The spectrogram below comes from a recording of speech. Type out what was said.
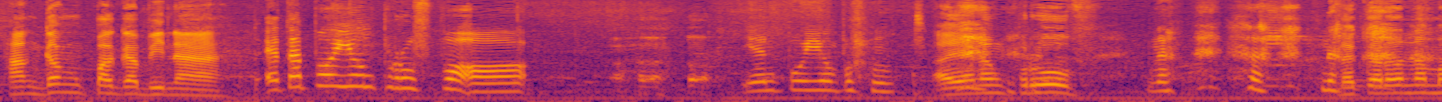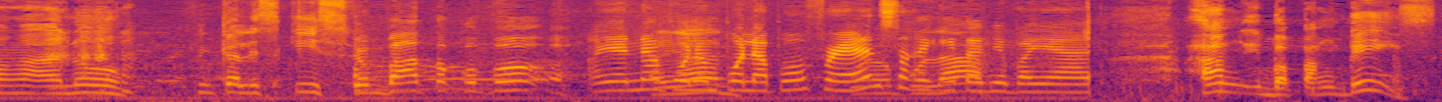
hanggang paggabi na. Ito po yung proof po, oh. Yan po yung proof. Ayan ang proof. Na- Nagkaroon ng mga ano, kaliskis. Yung batok ko po. Ayan na, Ayan. pulang-pula po, friends. Pulang-pula. Nakikita niyo ba yan? Ang iba pang base,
